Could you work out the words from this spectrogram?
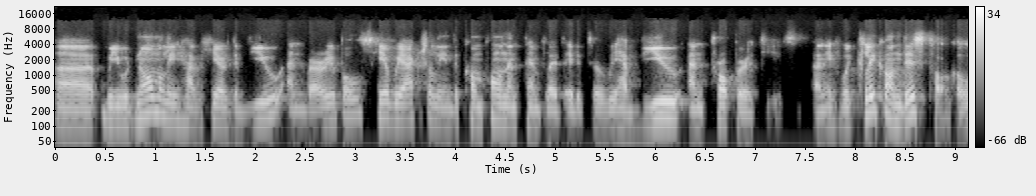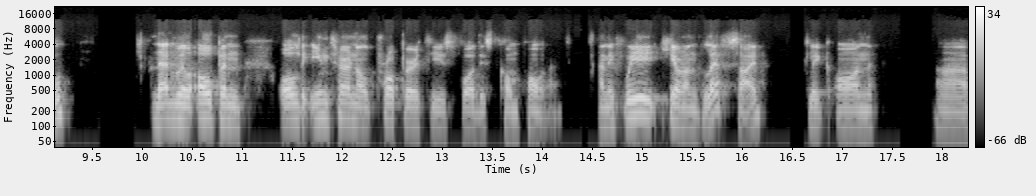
uh, we would normally have here the view and variables. Here we actually, in the component template editor, we have view and properties. And if we click on this toggle, that will open all the internal properties for this component. And if we here on the left side, click on uh,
